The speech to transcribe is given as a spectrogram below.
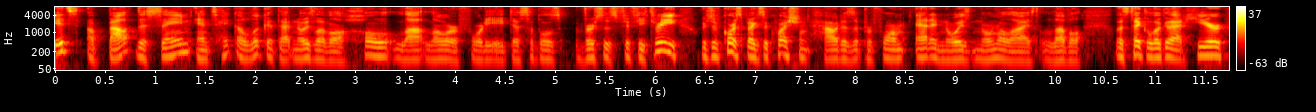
it's about the same and take a look at that noise level a whole lot lower 48 decibels versus 53 which of course begs the question how does it perform at a noise normalized level? Let's take a look at that here.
